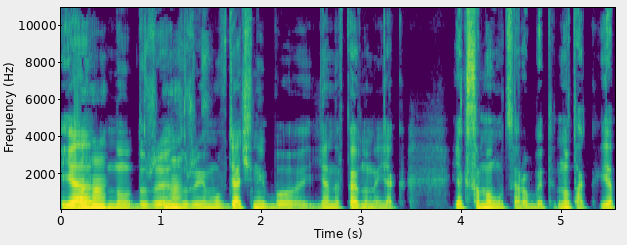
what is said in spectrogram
Я Мгм. ну дуже Мгм. дуже йому вдячний, бо я не впевнений, як. Як самому це робити? Ну так, я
